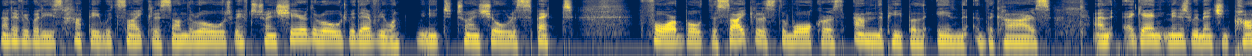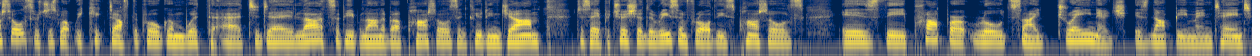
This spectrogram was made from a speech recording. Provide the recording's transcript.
Not everybody is happy with cyclists on the road. We have to try and share the road with everyone. We need to try and show respect for both the cyclists, the walkers, and the people in the cars. And again, minute we mentioned potholes, which is what we kicked off the programme with uh, today. Lots of people on about potholes, including John, to say, Patricia, the reason for all these potholes is the proper roadside drainage is not being maintained.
